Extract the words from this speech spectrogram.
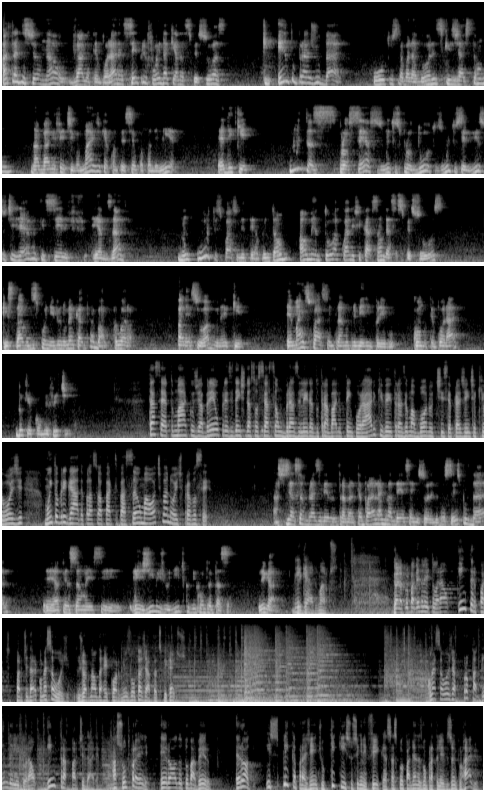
A tradicional vaga temporária sempre foi daquelas pessoas que entram para ajudar outros trabalhadores que já estão na vaga efetiva. Mas o que aconteceu com a pandemia é de que muitos processos, muitos produtos, muitos serviços tiveram que ser realizados num curto espaço de tempo. Então, aumentou a qualificação dessas pessoas que estavam disponíveis no mercado de trabalho. Agora, parece óbvio né, que é mais fácil entrar no primeiro emprego como temporário do que como efetivo. Tá certo. Marcos de Abreu, presidente da Associação Brasileira do Trabalho Temporário, que veio trazer uma boa notícia para a gente aqui hoje. Muito obrigada pela sua participação. Uma ótima noite para você. A Associação Brasileira do Trabalho Temporário agradece a emissora de vocês por dar é, atenção a esse regime jurídico de contratação. Obrigado. Obrigado, Marcos. Olha, a propaganda eleitoral interpartidária começa hoje. O Jornal da Record News volta já para te explicar isso. Começa hoje a propaganda eleitoral intrapartidária. Assunto para ele, Heródoto Barbeiro. Heródoto, explica para gente o que, que isso significa. Essas propagandas vão para a televisão e para o rádio?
